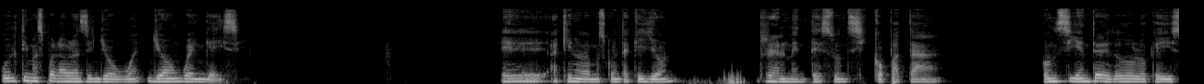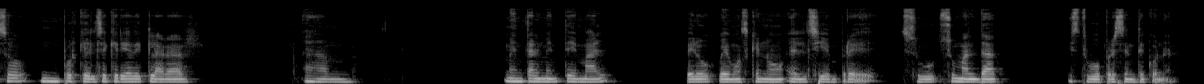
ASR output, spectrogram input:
últimas palabras de John Wayne Gacy. Eh, aquí nos damos cuenta que John realmente es un psicópata consciente de todo lo que hizo porque él se quería declarar mentalmente mal, pero vemos que no, él siempre, su, su maldad estuvo presente con él.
